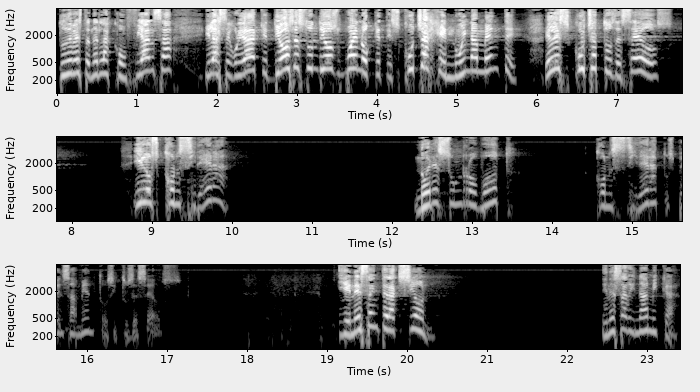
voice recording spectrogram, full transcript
Tú debes tener la confianza y la seguridad de que Dios es un Dios bueno, que te escucha genuinamente. Él escucha tus deseos y los considera. No eres un robot considera tus pensamientos y tus deseos. Y en esa interacción, en esa dinámica,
